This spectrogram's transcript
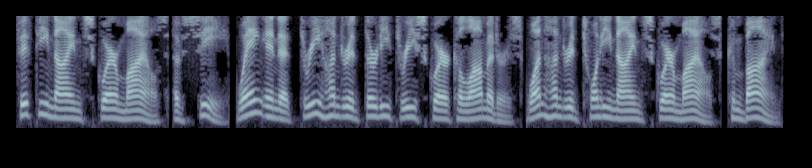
59 square miles of sea, weighing in at 333 square kilometers, 129 square miles combined.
